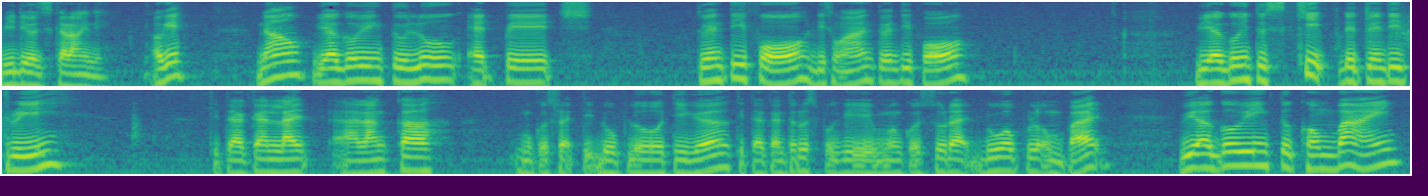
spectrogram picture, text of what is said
video sekarang ini. Okay? Now we are going to look at page 24. This one, 24. We are going to skip the 23. Kita akan light, uh, langkah muka surat 23. Kita akan terus pergi muka surat 24. We are going to combine.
